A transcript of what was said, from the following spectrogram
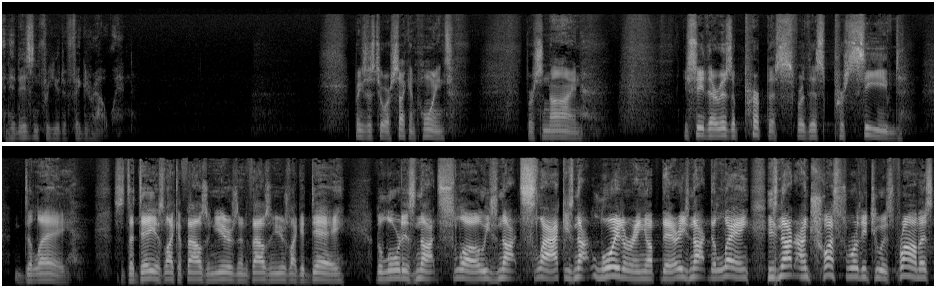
And it isn't for you to figure out when. Brings us to our second point, verse 9. You see, there is a purpose for this perceived delay. Since a day is like a thousand years and a thousand years like a day, the Lord is not slow. He's not slack. He's not loitering up there. He's not delaying. He's not untrustworthy to his promise,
